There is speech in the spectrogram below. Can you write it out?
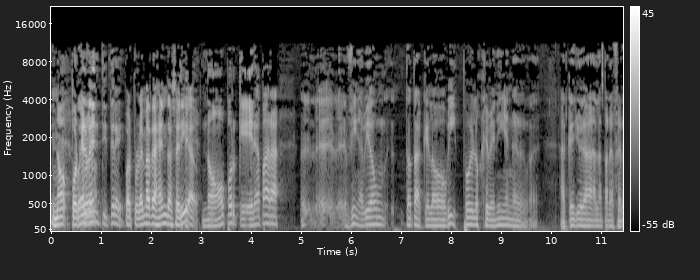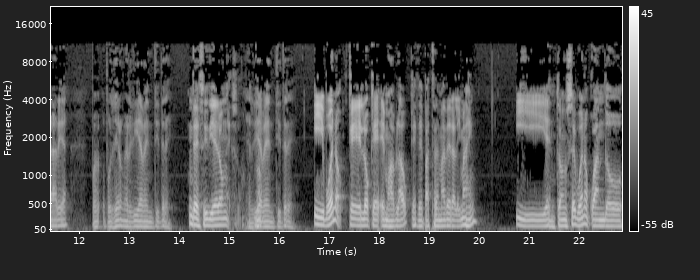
No, por fue el 23. Por problemas de agenda sería. No, porque era para. Eh, en fin, había un. Total, que los obispos y los que venían, aquello era la paraferaria, pues pusieron el día 23. Decidieron eso. El día 23. Y bueno, que lo que hemos hablado, que es de pasta de madera la imagen, y entonces, bueno, cuando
